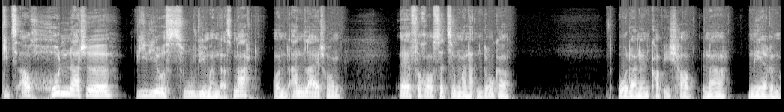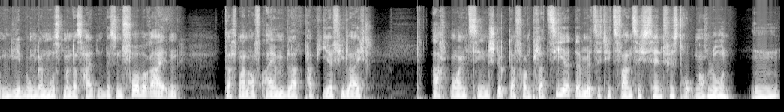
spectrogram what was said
gibt's auch hunderte Videos zu, wie man das macht und Anleitung. Äh, Voraussetzung, man hat einen Drucker oder einen Copyshop in einer näheren Umgebung, dann muss man das halt ein bisschen vorbereiten, dass man auf einem Blatt Papier vielleicht 8, 9, 10 Stück davon platziert, damit sich die 20 Cent fürs Drucken auch lohnen. Mhm.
